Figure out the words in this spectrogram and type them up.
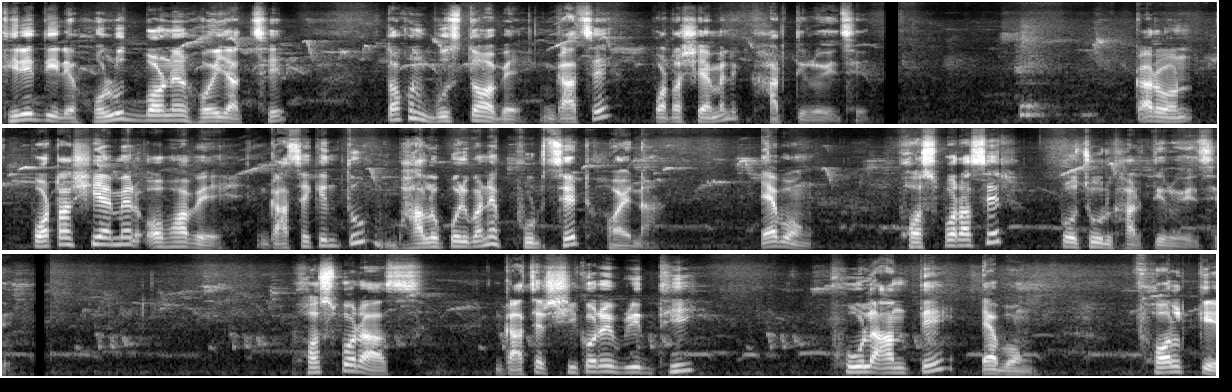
ধীরে ধীরে হলুদ বর্ণের হয়ে যাচ্ছে, তখন বুঝতে হবে গাছে পটাশিয়ামের ঘাটতি রয়েছে। কারণ পটাশিয়ামের অভাবে গাছে কিন্তু ভালো পরিমাণে ফ্রুট সেট হয় না এবং ফসফরাসের প্রচুর ঘাটতি রয়েছে। ফসফরাস গাছের শিকড়ে বৃদ্ধি, ফুল আনতে এবং ফলকে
